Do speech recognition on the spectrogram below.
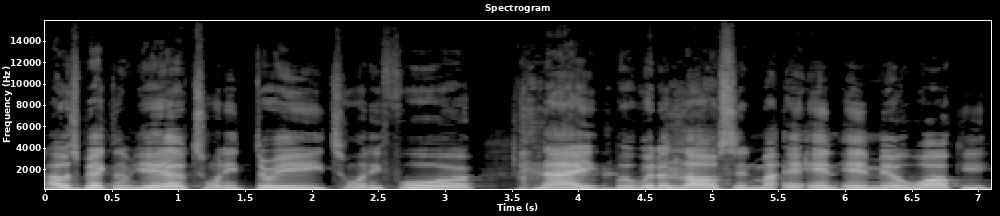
I was expecting yeah 23, 24 night, but with a loss in my in in Milwaukee.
